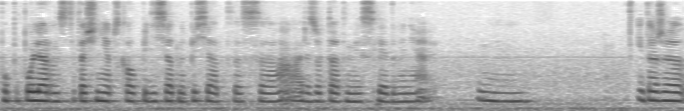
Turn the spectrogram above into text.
по популярности, точнее, я бы сказала, 50 на 50 с а, результатами исследования. И даже,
